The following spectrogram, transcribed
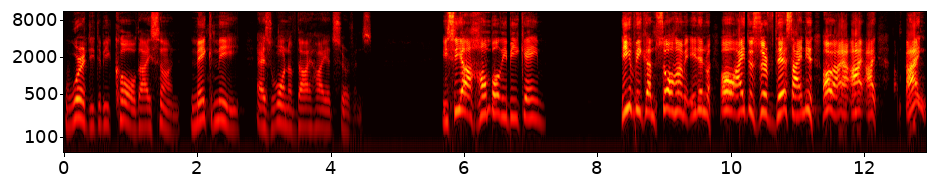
worthy to be called thy son. Make me as one of thy hired servants. You see how humble he became? He became so humble. He didn't, oh, I deserve this. I need, oh, I, I, I, I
